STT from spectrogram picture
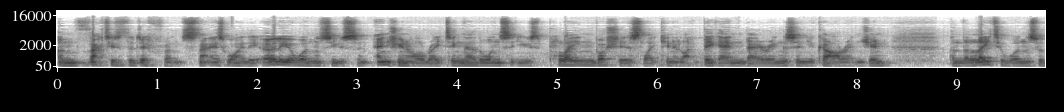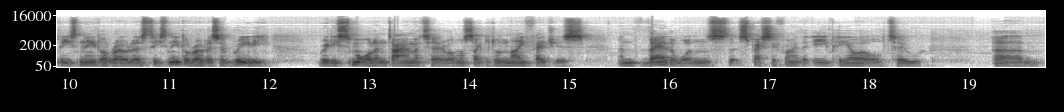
and that is the difference. That is why the earlier ones use an engine oil rating. They're the ones that use plain bushes, like you know, like big end bearings in your car engine. And the later ones with these needle rollers, these needle rollers are really, really small in diameter, almost like little knife edges. And they're the ones that specify the EP oil to um,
